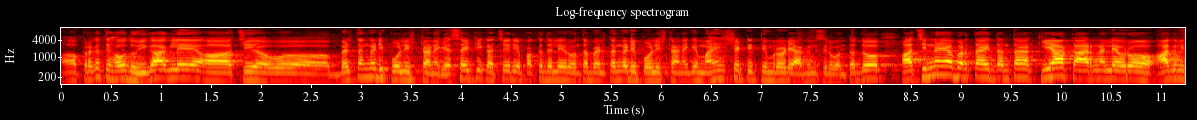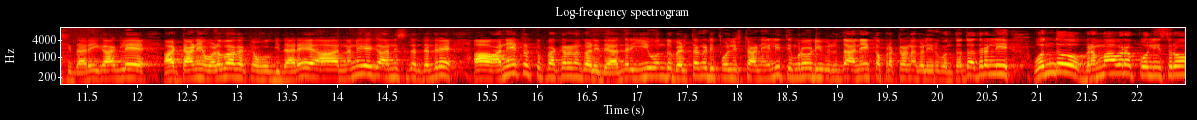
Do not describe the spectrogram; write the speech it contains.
ಪ್ರಗತಿ ಹೌದು. ಈಗಾಗಲೇ ಚಿ ಬೆಳ್ತಂಗಡಿ ಪೊಲೀಸ್ ಠಾಣೆಗೆ, ಎಸ್ ಐ ಟಿ ಕಚೇರಿಯ ಪಕ್ಕದಲ್ಲೇ ಇರುವಂಥ ಬೆಳ್ತಂಗಡಿ ಪೊಲೀಸ್ ಠಾಣೆಗೆ ಮಹೇಶ್ ಶೆಟ್ಟಿ ತಿಮ್ರೋಡಿ ಆಗಮಿಸಿರುವಂಥದ್ದು ಆ, ಚಿನ್ನಯ್ಯ ಬರ್ತಾ ಇದ್ದಂಥ ಕಿಯಾ ಕಾರ್ನಲ್ಲಿ ಅವರು ಆಗಮಿಸಿದ್ದಾರೆ. ಈಗಾಗಲೇ, ಆ ಠಾಣೆಯ ಒಳಭಾಗಕ್ಕೆ ಹೋಗಿದ್ದಾರೆ. ನನಗೆ ಅನಿಸಿದಂತೆ ಅಂದರೆ ಅನೇಕ ಪ್ರಕರಣಗಳಿದೆ. ಅಂದ್ರೆ, ಈ ಒಂದು ಬೆಳ್ತಂಗಡಿ ಪೊಲೀಸ್ ಠಾಣೆಯಲ್ಲಿ ತಿಮ್ರೋಡಿ ವಿರುದ್ಧ ಅನೇಕ ಪ್ರಕರಣಗಳಿರುವಂಥದ್ದು ಅದರಲ್ಲಿ ಒಂದು ಬ್ರಹ್ಮಾವರ ಪೊಲೀಸರು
